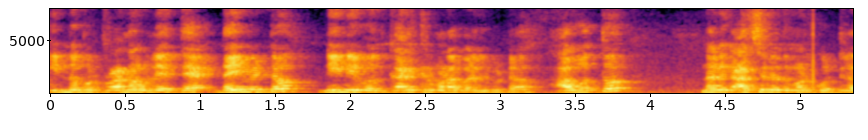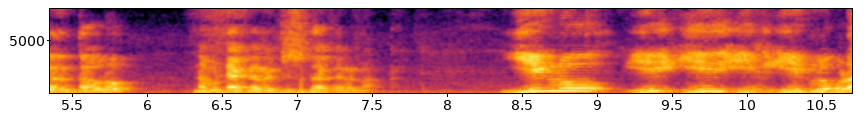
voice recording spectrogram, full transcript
ಇನ್ನೊಬ್ಬರು ಪ್ರಾಣ ಉಳಿಯುತ್ತೆ. ದಯವಿಟ್ಟು ನೀನು ಈ ಒಂದು ಕಾರ್ಯಕ್ರಮ ಹೇಳ್ಬಿಟ್ಟು ಆವತ್ತು ನನಗೆ ಆಶೀರ್ವಾದ ಮಾಡಿಕೊಟ್ಟಿರೋಂಥವ್ರು ನಮ್ಮ ಡಾಕ್ಟರ್ ರಕ್ಷಿ ಸುಧಾಕರಣ್ಣ. ಈಗಲೂ ಈ- ಈಗಲೂ ಕೂಡ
